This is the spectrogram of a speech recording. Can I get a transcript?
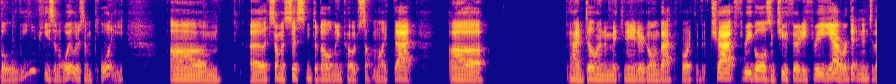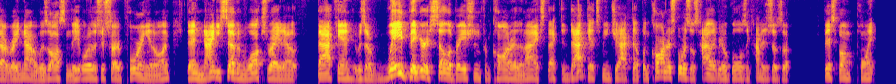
believe he's an Oilers employee. Um, uh, like some assistant development coach, something like that. Uh, and Dylan and McNader going back and forth in the chat. Three goals and 233. Yeah, we're getting into that right now. It was awesome. The Oilers just started pouring it on. Then 97 walks right out. backhand. It was a way bigger celebration from Connor than I expected. That gets me jacked up. When Connor scores those highlight reel goals and kind of just does a fist bump point,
